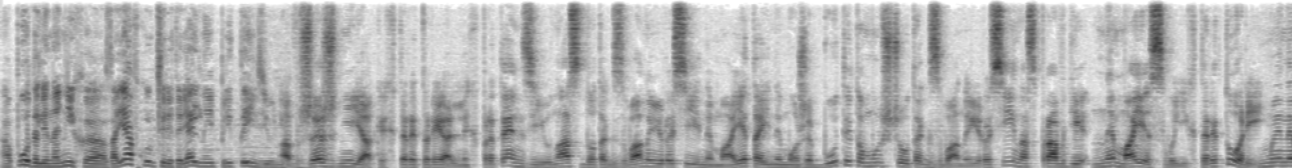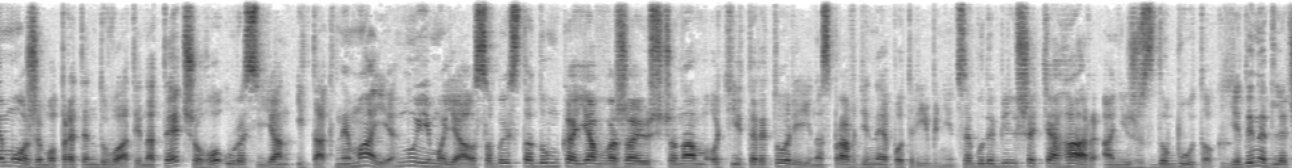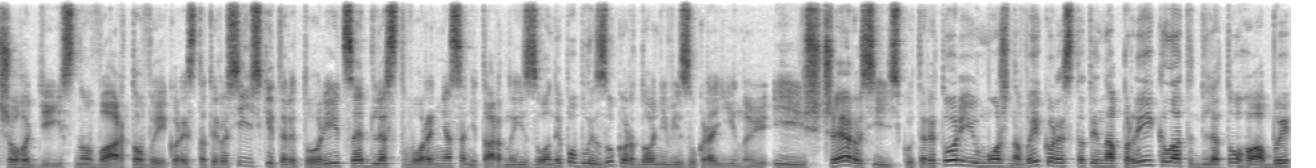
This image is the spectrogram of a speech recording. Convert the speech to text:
а, подали на них а, заявку, территориальные претензии у них. А вже ж ніяких територіальних претензій у нас до так званої Росії немає та й не може бути, тому що у так званої Росії насправді немає своїх своїх територій. Ми не можемо претендувати на те, чого у росіян і так немає. Ну і моя особиста думка. Я вважаю, що нам оті території насправді не потрібні. Це буде більше тягар аніж здобуток. Єдине для чого дійсно варто використати російські території, це для створення санітарної зони поблизу кордонів із Україною. І ще російську територію можна використати, наприклад, для того, аби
